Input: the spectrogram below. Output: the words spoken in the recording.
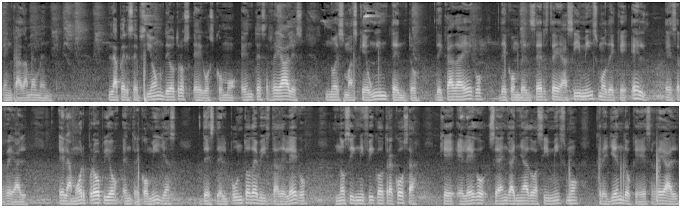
en cada momento. La percepción de otros egos como entes reales no es más que un intento de cada ego de convencerse a sí mismo de que él es real. El amor propio, entre comillas, desde el punto de vista del ego, no significa otra cosa que el ego se ha engañado a sí mismo creyendo que es real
